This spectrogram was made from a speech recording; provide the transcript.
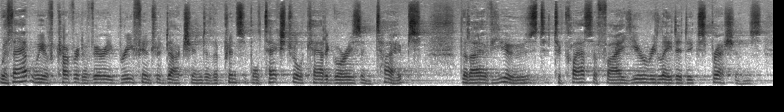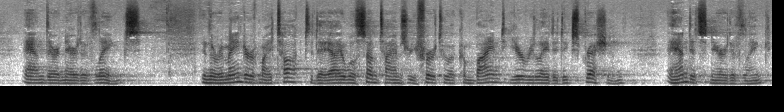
With that, we have covered a very brief introduction to the principal textual categories and types that I have used to classify year related expressions and their narrative links. In the remainder of my talk today, I will sometimes refer to a combined year related expression and its narrative link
